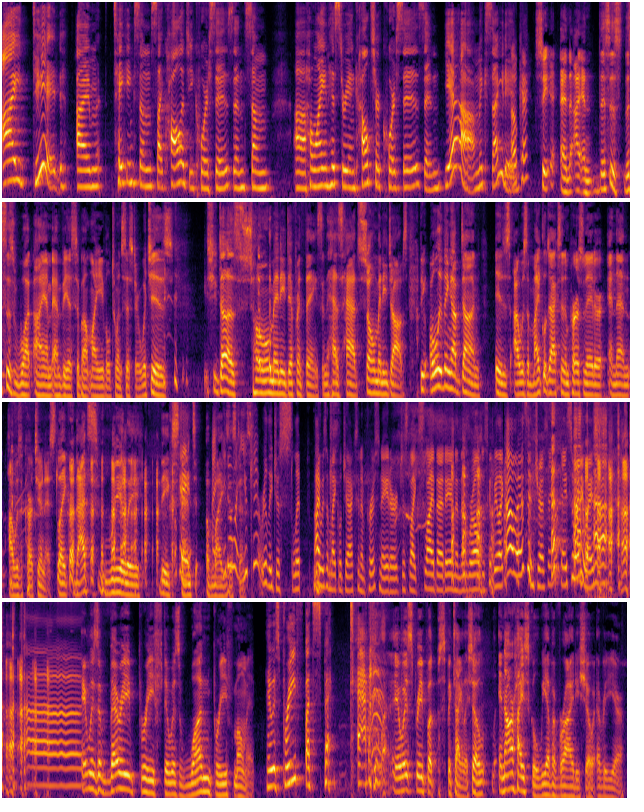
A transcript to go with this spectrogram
I did. I'm taking some psychology courses and some uh, Hawaiian history and culture courses, and yeah, I'm excited. Okay. See, and I and this is this is what I am envious about my evil twin sister, which is. she does so many different things and has had so many jobs. The only thing I've done is I was a Michael Jackson impersonator and then I was a cartoonist. Like that's really the extent okay. of my you existence. Know what? You can't really just slip. I was a Michael Jackson impersonator. Just like slide that in, and then we're all just gonna be like, "Oh, that's interesting." Okay, so anyways, uh, it was a very brief. There was one brief moment. It was brief but spectacular. it was brief but spectacular. So in our high school, we have a variety show every year.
